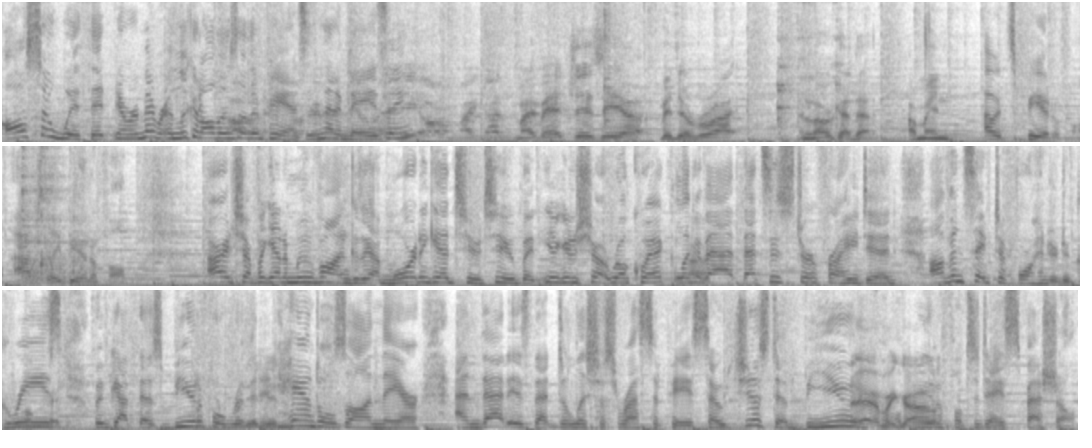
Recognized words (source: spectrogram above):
Also with it, now remember, and look at all those other pans, isn't that amazing? Oh my God, my veggies here with the right, and look at that. I mean, Oh, it's beautiful, absolutely beautiful. All right, Chef, we got to move on because we got more to get to, too. But you're going to show it real quick. Look at that. That's his stir fry he did. Oven safe to 400 degrees. Okay. We've got those beautiful riveted handles on there. And that is that delicious recipe. So just a beautiful, beautiful today's special.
